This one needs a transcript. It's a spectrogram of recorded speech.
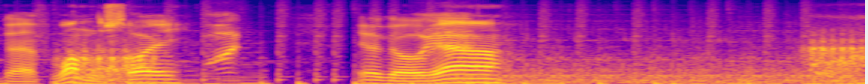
We have one destroy. Here we go, yeah you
